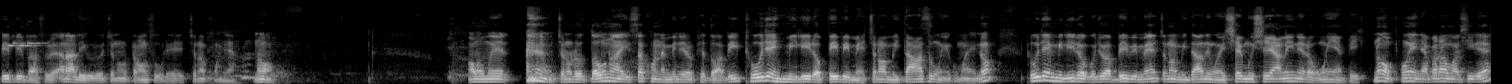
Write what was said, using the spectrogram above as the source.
ပေးပေးပါဆိုတော့အဲ့ဒါလေးကိုတော့ကျွန်တော်တောင်းဆိုတယ်ကျွန်တော်ကများเนาะ အားလုံးပဲကျွန်တော်တို့3နာရီ18မိနစ်တော့ဖြစ်သွားပြီထိုးချိန်မီလေးတော့ပေးပေးမယ်ကျွန်တော်မိသားစုဝင်ကိုမလေးနော်ထိုးချိန်မီလေးတော့ကိုကျော်ကပေးပေးမယ်ကျွန်တော်မိသားစုဝင် share မှု share လေးနဲ့တော့ဝင်ရပေးနော်ဖုန်းရညာဘက်တော့မှရှိတယ်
